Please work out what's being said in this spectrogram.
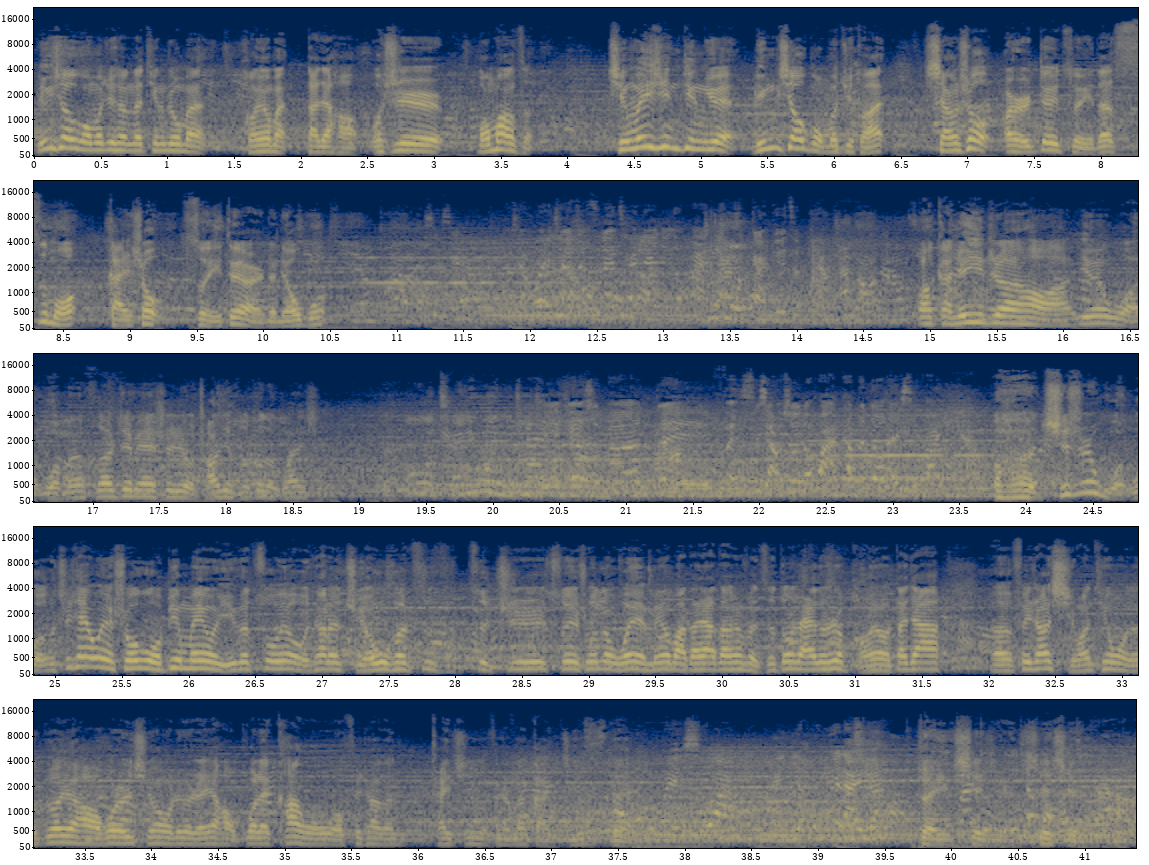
凌霄广播剧团的听众们、朋友们，大家好，我是王胖子，请微信订阅凌霄广播剧团，享受耳对嘴的撕磨，感受嘴对耳的撩拨。我想问一下，这次来参加这个漫展，感觉怎么样？啊，感觉一直很好啊，因为我我们和这边是有长期合作的关系。有没有什么对粉呃，其实我我之前我也说过，我并没有一个作为偶像的觉悟和自自知，所以说呢，我也没有把大家当成粉丝，都大家都是朋友，大家呃非常喜欢听我的歌也好，或者是喜欢我这个人也好，过来看我，我非常的开心，也非常的感激。对我也希望以后越来越好。对，谢谢谢谢。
